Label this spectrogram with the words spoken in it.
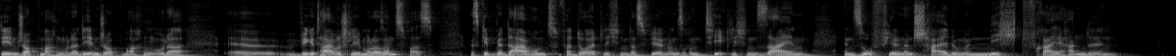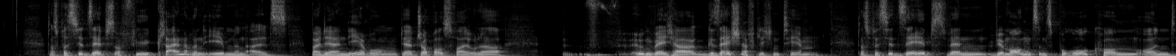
den Job machen oder den Job machen oder äh, vegetarisch leben oder sonst was. Es geht mir darum zu verdeutlichen, dass wir in unserem täglichen Sein in so vielen Entscheidungen nicht frei handeln. Das passiert selbst auf viel kleineren Ebenen als bei der Ernährung, der Jobauswahl oder irgendwelcher gesellschaftlichen Themen. Das passiert selbst, wenn wir morgens ins Büro kommen und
